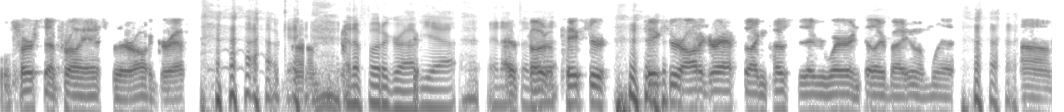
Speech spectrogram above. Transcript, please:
Well, first I'd probably ask for their autograph. okay, um, and a photograph, yeah, and a photo, that... picture, picture, autograph, so I can post it everywhere and tell everybody who I'm with. Um,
